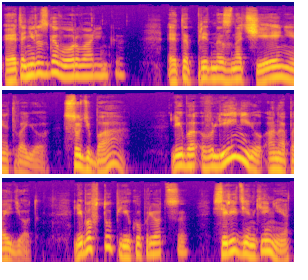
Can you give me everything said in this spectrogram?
Это не разговор, Варенька. Это предназначение твое, судьба. Либо в линию она пойдет, либо в тупик упрется серединки нет.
